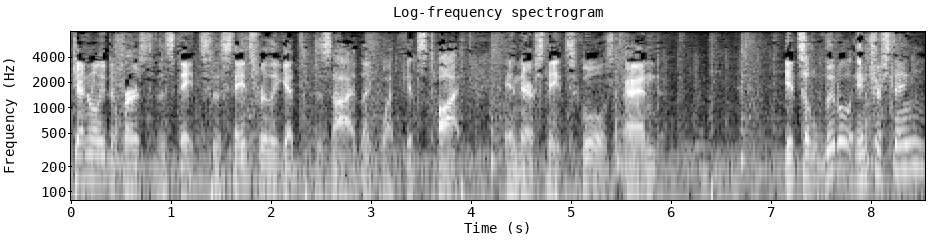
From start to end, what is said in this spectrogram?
generally defers to the states. The states really get to decide like what gets taught in their state schools. And it's a little interesting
